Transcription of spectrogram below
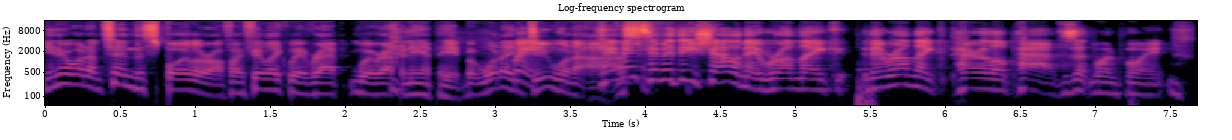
You know what? I'm turning the spoiler off. I feel like we're wrap we're wrapping up here. But what I do want to ask him and Timothée Chalamet were on like they were on like parallel paths at one point.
